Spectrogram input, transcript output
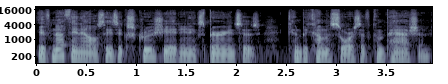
If nothing else, these excruciating experiences can become a source of compassion.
